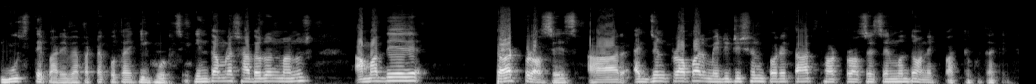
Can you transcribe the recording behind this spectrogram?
বুঝতে পারে ব্যাপারটা কোথায় কি ঘটছে। কিন্তু আমরা সাধারণ মানুষ, আমাদের থট প্রসেস আর একজন প্রপার মেডিটেশন করে, তার থট প্রসেসের মধ্যে অনেক পার্থক্য থাকে।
